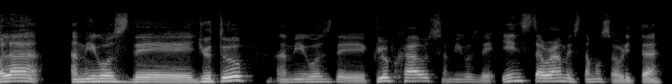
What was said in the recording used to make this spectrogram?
Hola amigos de YouTube, amigos de Clubhouse, amigos de Instagram. Estamos ahorita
